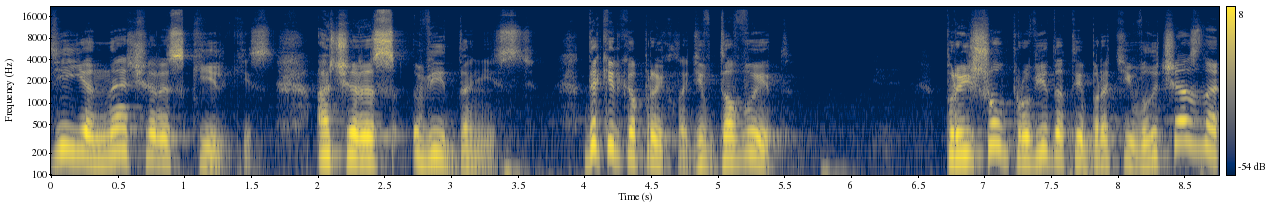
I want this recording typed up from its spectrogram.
діє не через кількість, а через відданість. Декілька прикладів. Давид прийшов провідати братів. Величезне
